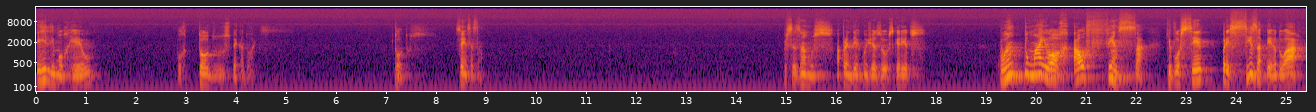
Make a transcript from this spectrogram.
Ele morreu por todos os pecadores. Todos, sem exceção. Precisamos aprender com Jesus, queridos. Quanto maior a ofensa que você precisa perdoar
